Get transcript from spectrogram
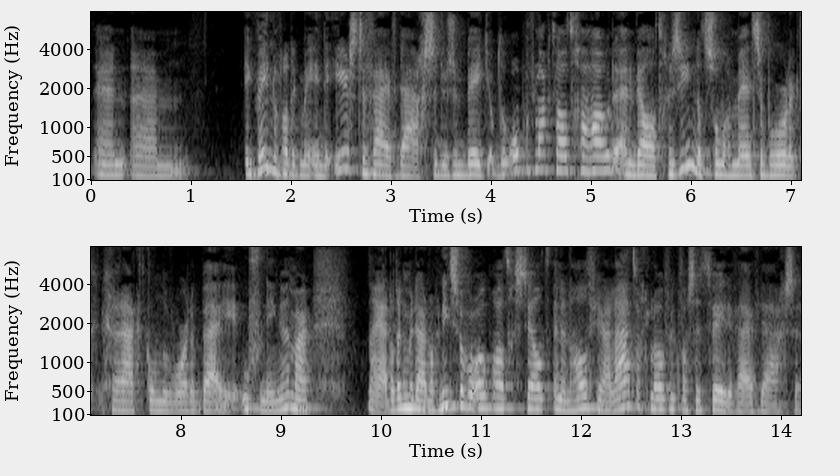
En um, ik weet nog dat ik me in de eerste vijfdaagse dus een beetje op de oppervlakte had gehouden. En wel had gezien dat sommige mensen behoorlijk geraakt konden worden bij oefeningen. Maar nou ja, dat ik me daar nog niet zo voor open had gesteld. En een half jaar later, geloof ik, was de tweede vijfdaagse.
